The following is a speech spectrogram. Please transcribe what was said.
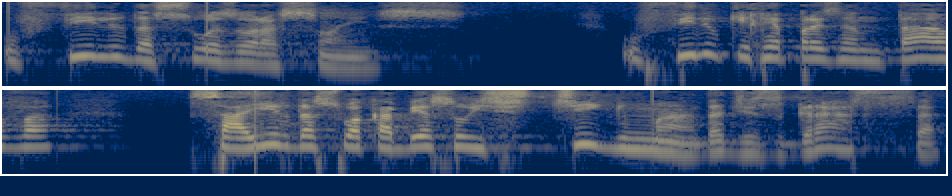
o filho das suas orações, o filho que representava sair da sua cabeça o estigma da desgraça,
